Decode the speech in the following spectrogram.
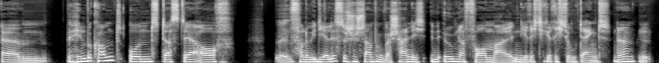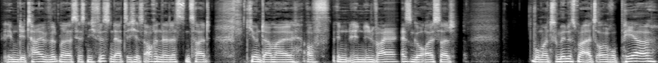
ähm, hinbekommt und dass der auch von einem idealistischen Standpunkt wahrscheinlich in irgendeiner Form mal in die richtige Richtung denkt. Ne? Im Detail wird man das jetzt nicht wissen. Der hat sich jetzt auch in der letzten Zeit hier und da mal auf, in, in den Weisen geäußert, wo man zumindest mal als Europäer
